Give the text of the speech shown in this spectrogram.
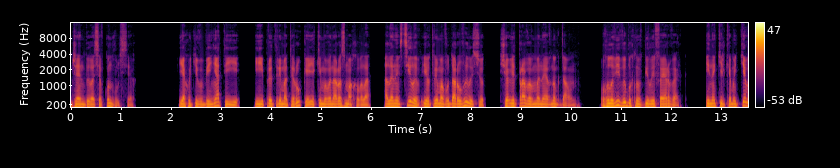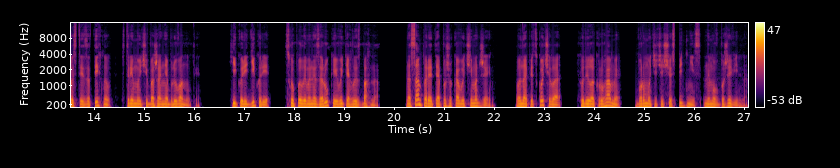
Джейн билася в конвульсіях. Я хотів обійняти її і притримати руки, якими вона розмахувала, але не вцілив і отримав удар у вилицю, що відправив мене в нокдаун. У голові вибухнув білий феєрверк, і на кілька миттєвостей затихнув, стримуючи бажання блюванути. Хікорі Дікорі схопили мене за руки і витягли з багна. Насамперед я пошукав очима Джейн. Вона підскочила ходила кругами, бормочучи щось під ніс, немов божевільна.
